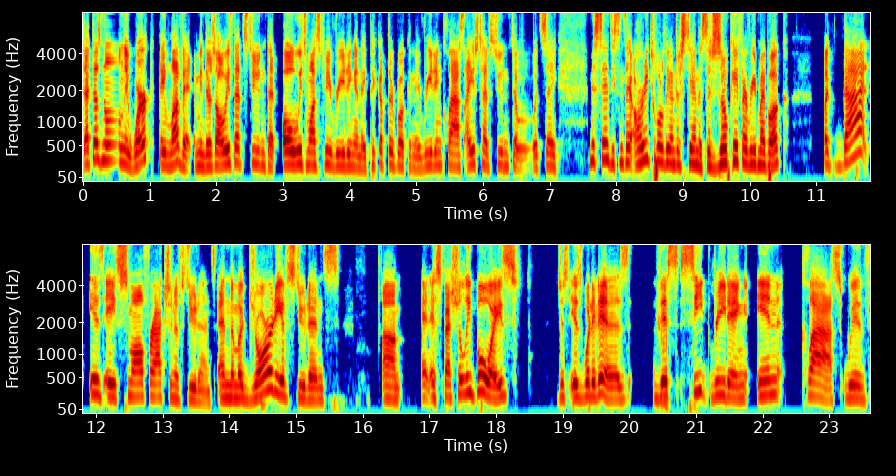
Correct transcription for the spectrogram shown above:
that doesn't only work they love it. I mean there's always that student that always wants to be reading and they pick up their book and they read in class. I used to have students that would say miss Sanzi since i already totally understand this is it okay if i read my book? But that is a small fraction of students and the majority of students um, and especially boys just is what it is this seat reading in class with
